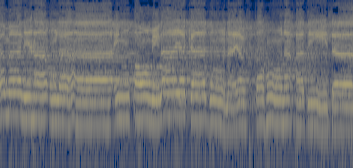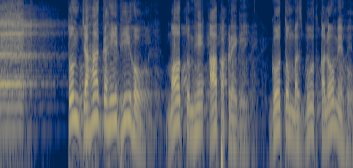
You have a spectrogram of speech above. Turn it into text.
فما لهؤلاء القوم لا يكادون يفقهون حديثا. تم جہاں کہیں بھی ہو، موت تمہیں آ پکڑے گی۔ گو تم مضبوط قلوں میں ہو۔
